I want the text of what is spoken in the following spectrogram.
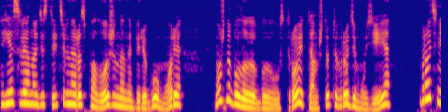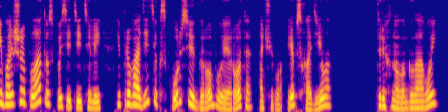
Если оно действительно расположено на берегу моря, можно было бы устроить там что-то вроде музея, брать небольшую плату с посетителей и проводить экскурсии к гробу Эрота. А чего, я бы сходила. Тряхнула головой,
